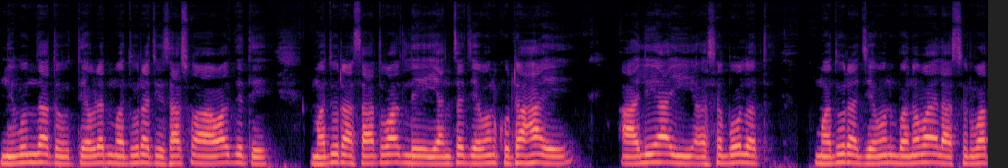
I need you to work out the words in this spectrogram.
निघून जातो. तेवढ्यात मधुराची सासू आवाज देते मधुरा सात वाजले. यांचं जेवण कुठं आहे? आली आई असं बोलत मधुरा जेवण बनवायला सुरुवात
